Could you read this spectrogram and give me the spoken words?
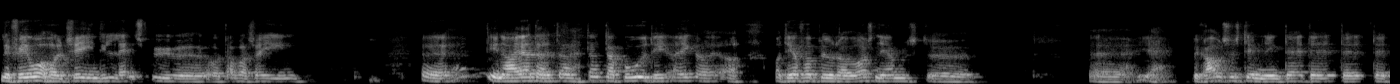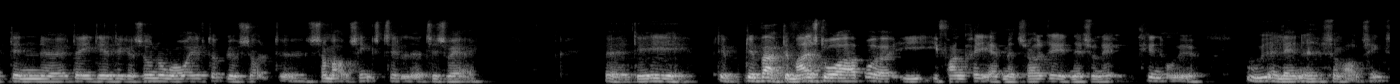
Lefebvre holdt til i en lille landsby, øh, og der var så en øh, en ejer, der, der, der, der boede der, ikke? Og, og, og derfor blev der jo også nærmest øh, øh, ja, begravelsestemning, da, da, da, da, den, øh, da Ideal så nogle år efter blev solgt øh, som afsænks til, øh, til Sverige. Øh, det, det, det vagte meget store oprør i, i Frankrig, at man solgte et nationalt klinodie ud af landet som afsænks.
